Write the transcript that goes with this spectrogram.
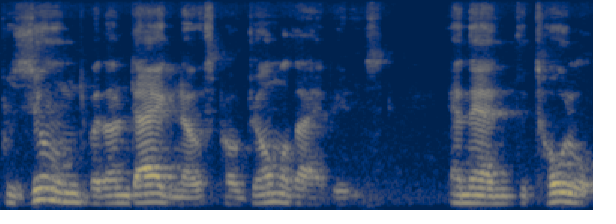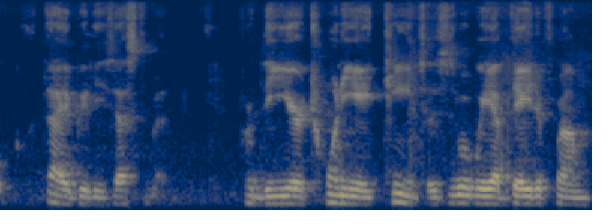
presumed but undiagnosed prodromal diabetes, and then the total diabetes estimate for the year 2018. So, this is what we have data from.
